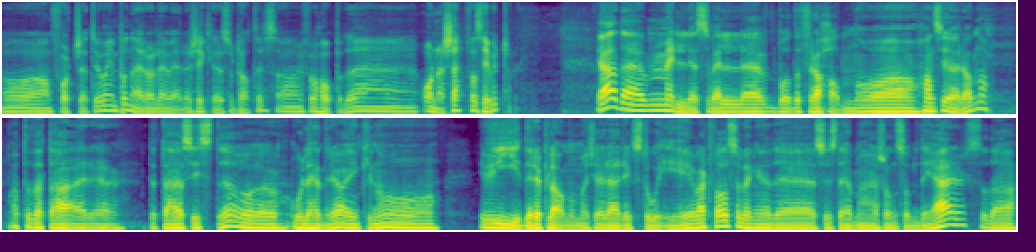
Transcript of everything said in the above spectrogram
Og han fortsetter jo å imponere og levere skikkelige resultater, så vi får håpe det ordner seg for Sivert. Ja, det meldes vel både fra han og Hans Gjøran da, at dette er, dette er siste, og Ole Henry har ikke noe videre plan om å kjøre RX2E i hvert fall, så lenge det systemet er sånn som det er. Så da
